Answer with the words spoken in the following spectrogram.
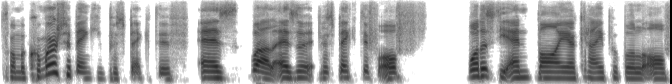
from a commercial banking perspective as well as a perspective of what is the end buyer capable of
